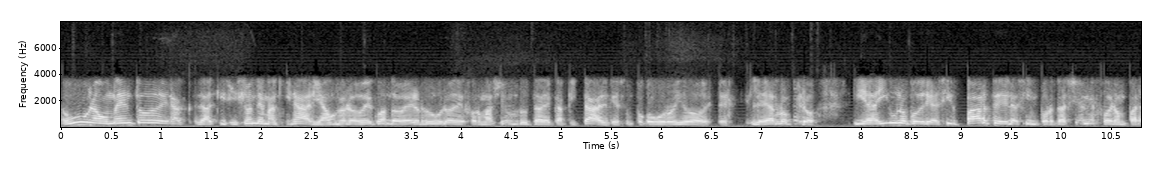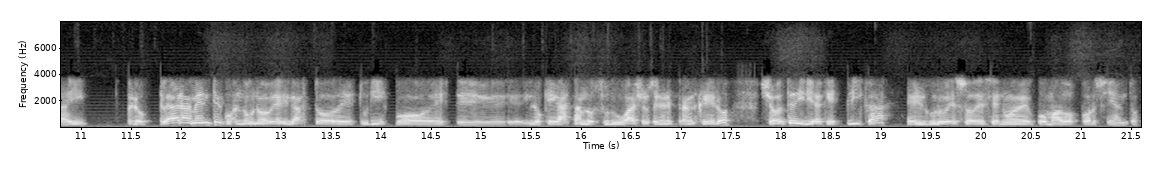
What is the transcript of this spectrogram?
hubo un aumento de la, adquisición de maquinaria, uno lo ve cuando ve el rubro de formación bruta de capital, que es un poco aburrido este, leerlo, pero y ahí uno podría decir parte de las importaciones fueron para ahí. Pero claramente cuando uno ve el gasto de turismo, este, lo que gastan los uruguayos en el extranjero, yo te diría que explica el grueso de ese 9,2%.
